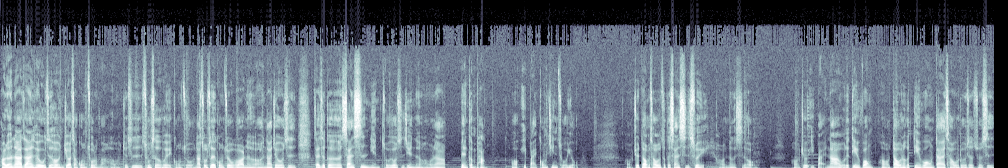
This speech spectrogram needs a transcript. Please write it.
好了，那在退伍之后，你就要找工作了嘛？哈，就是出社会工作。那出社会工作的话呢，呃，那就是在这个三四年左右时间呢，哦，那变更胖，哦，一百公斤左右，哦，就到我差不多这个三十岁，哦，那个时候，哦，就一百。那我的巅峰，哦，到我那个巅峰大概差不多就就是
